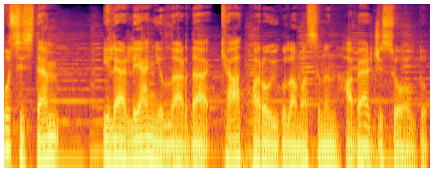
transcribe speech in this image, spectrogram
Bu sistem, ilerleyen yıllarda kağıt para uygulamasının habercisi oldu.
